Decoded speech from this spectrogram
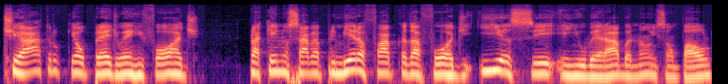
teatro, que é o prédio Henry Ford. Para quem não sabe, a primeira fábrica da Ford ia ser em Uberaba, não em São Paulo.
